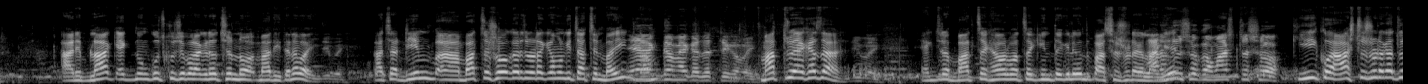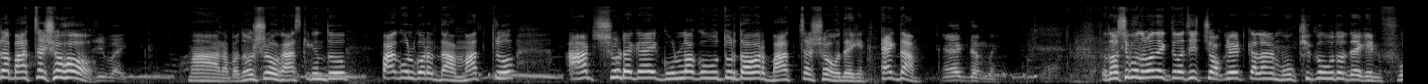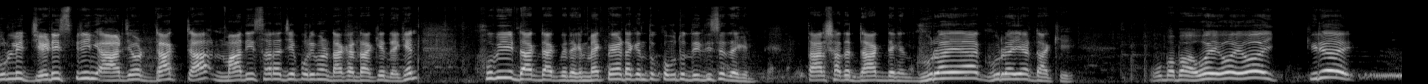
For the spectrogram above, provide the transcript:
আর ব্ল্যাক একদম কুচকুচে ব্ল্যাক এটা হচ্ছে মাদি তাই না ভাই? ভাই। আচ্ছা ডিম বাচ্চা সহকারে জোড়াটা কেমন কি চাচ্ছেন ভাই? একদম এক হাজার টাকা ভাই। মাত্র এক হাজার? জি ভাই। এক জোড়া বাচ্চা খাওয়ার বাচ্চা কিনতে গেলে কিন্তু পাঁচশো টাকা আর লাগে। দুশো কম আটশোশো কি কয় আটশোশো টাকা জোড়া বাচ্চা সহ? জি ভাই। মারাবা দর্শক আজকে কিন্তু পাগল করার দাম। মাত্র আটশো টাকায় গোল্লা কবুতর তো আবার বাচ্চা সহ দেখেন একদম। একদম ভাই। তো দর্শক বন্ধুরা দেখতে পাচ্ছি চকলেট কালারের মক্ষী কবুতর দেখেন ফুললি জেড স্প্রিং আর যে ডাকটা মাদি ছাড়া যে পরিমাণ ডাকা ডাকে দেখেন খুবই ডাক ডাকবে দেখেন। ম্যাকপ্যাটা কিন্তু কবুতর দিয়ে দিছে দেখেন। তার সাথে ডাক দেখেন। ঘুরাইয়া ঘুরাইয়া ডাকে। ও বাবা ওই ওই ওই কিরে?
